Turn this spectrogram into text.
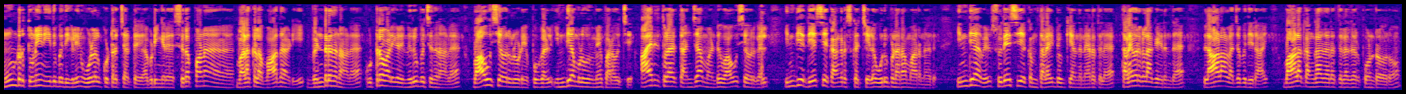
மூன்று துணை நீதிபதிகளின் ஊழல் குற்றச்சாட்டு அப்படிங்கிற சிறப்பான வழக்கில் வாதாடி வென்றதுனால குற்றவாளிகளை நிரூபிச்சதுனால வஉசி அவர்களுடைய புகழ் இந்தியா முழுவதுமே பரவுச்சு. ஆயிரத்தி தொள்ளாயிரத்தி அஞ்சாம் ஆண்டு வஉசி அவர்கள் இந்திய தேசிய காங்கிரஸ் கட்சியில உறுப்பினராக மாறினார். இந்தியாவில் சுதேசி இயக்கம் தலை தூக்கிய அந்த நேரத்தில் தலைவர்களாக இருந்த லாலா லஜபதி ராய் பால கங்காதார திலகர் போன்றவரும்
